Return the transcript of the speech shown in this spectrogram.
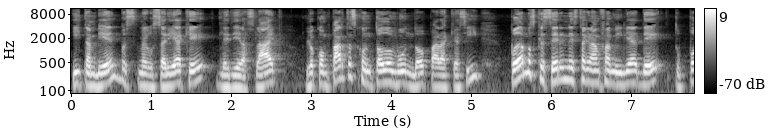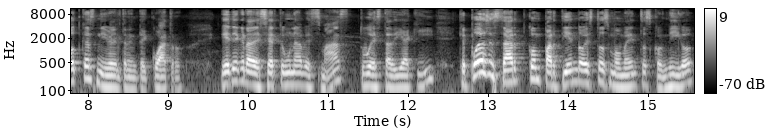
Y también pues me gustaría que le dieras like, lo compartas con todo el mundo para que así podamos crecer en esta gran familia de tu podcast nivel 34. He de agradecerte una vez más tu estadía aquí, que puedas estar compartiendo estos momentos conmigo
